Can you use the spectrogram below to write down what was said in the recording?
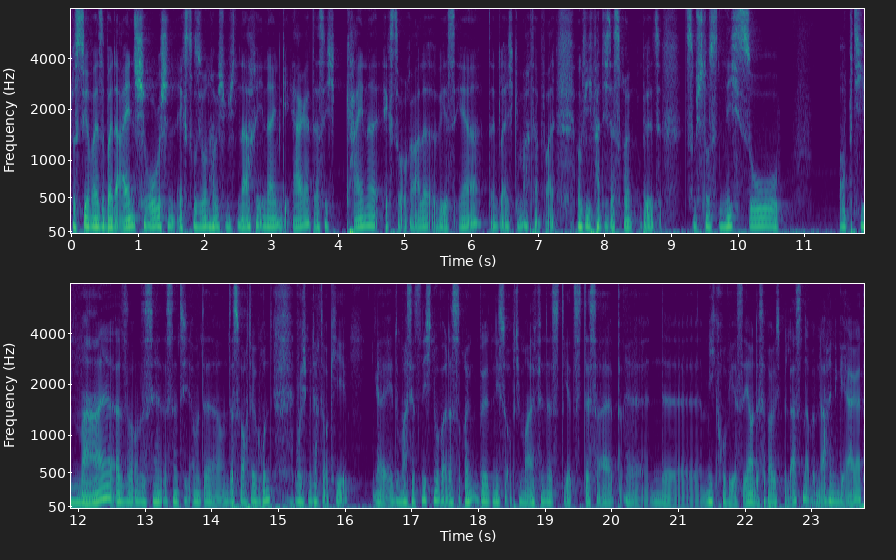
Lustigerweise bei der einen chirurgischen Extrusion habe ich mich nachhinein geärgert, dass ich keine extraorale WSR dann gleich gemacht habe, weil irgendwie fand ich das Röntgenbild zum Schluss nicht so optimal. Also, und das ist natürlich, und, und das war auch der Grund, wo ich mir dachte, okay, du machst jetzt nicht nur, weil das Röntgenbild nicht so optimal findest, jetzt deshalb äh, eine Mikro-WSR und deshalb habe ich es belassen, aber im Nachhinein geärgert,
